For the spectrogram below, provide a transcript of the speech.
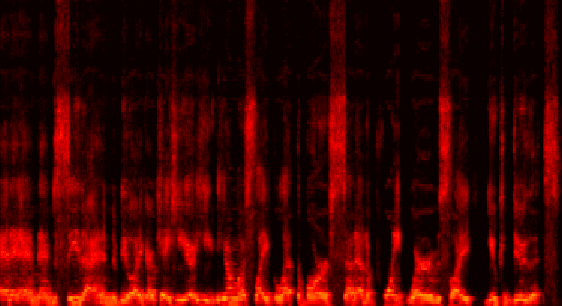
and and and to see that and to be like okay he he he almost like let the bar set at a point where it was like you can do this.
